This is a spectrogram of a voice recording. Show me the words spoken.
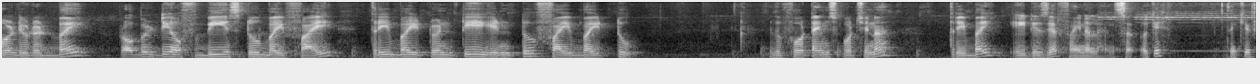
whole divided by probability of B is 2 by 5 3 by 20 into 5 by 2 இது 4 times போச்சுன்னா 3 by 8 is your final answer okay thank you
